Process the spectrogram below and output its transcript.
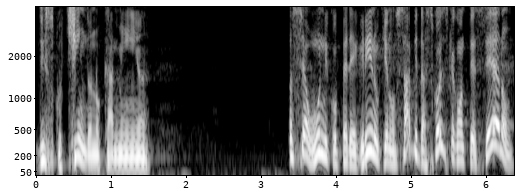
discutindo no caminho? Você é o único peregrino que não sabe das coisas que aconteceram?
